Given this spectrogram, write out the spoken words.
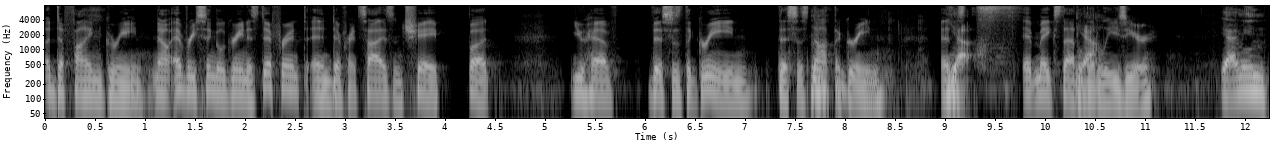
a defined green. Now, every single green is different and different size and shape, but you have this is the green, this is not the mm-hmm. green. And Yes. it makes that a Yeah. little easier. Yeah, I mean,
